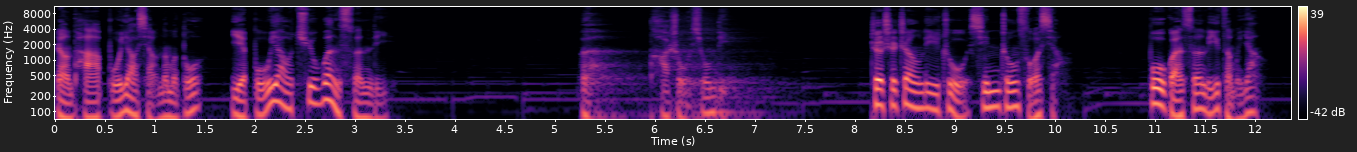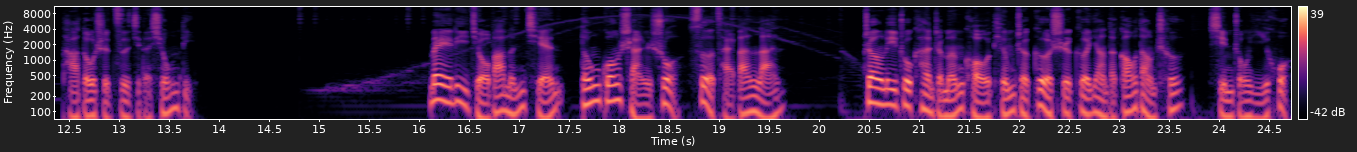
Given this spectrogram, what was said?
让他不要想那么多，也不要去问孙离。嗯，他是我兄弟。这是郑立柱心中所想。不管孙离怎么样，他都是自己的兄弟。魅力酒吧门前灯光闪烁，色彩斑斓。郑立柱看着门口停着各式各样的高档车，心中疑惑：“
